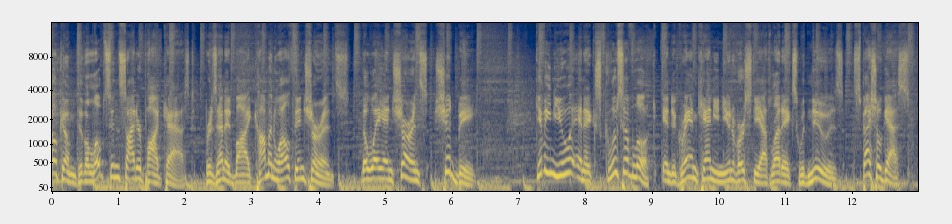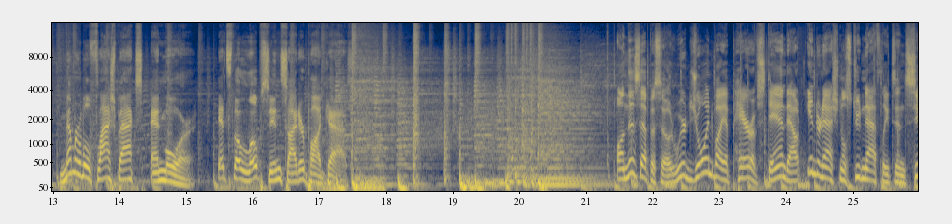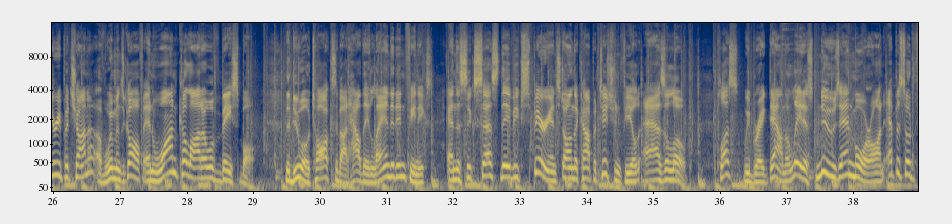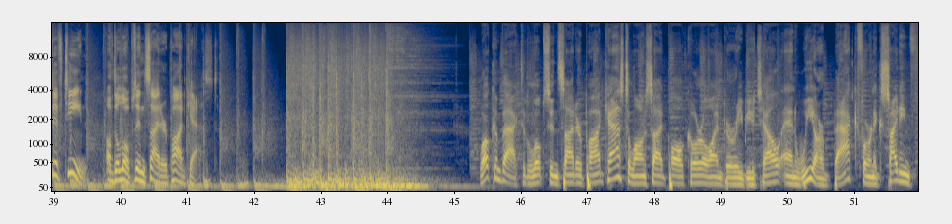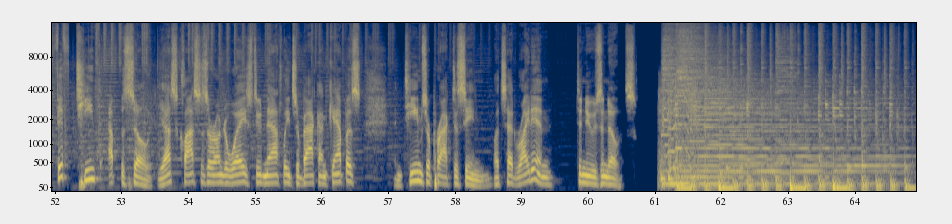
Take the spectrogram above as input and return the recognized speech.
Welcome to the Lopes Insider Podcast, presented by Commonwealth Insurance, the way insurance should be. Giving you an exclusive look into Grand Canyon University athletics with news, special guests, memorable flashbacks, and more. It's the Lopes Insider Podcast. On this episode, we're joined by a pair of standout international student athletes in Siri Pachana of women's golf and Juan Collado of baseball. The duo talks about how they landed in Phoenix and the success they've experienced on the competition field as a Lope. Plus, we break down the latest news and more on episode 15 of the Lopes Insider podcast. Welcome back to the Lopes Insider Podcast. Alongside Paul Coro, I'm Barry Buetel, and we are back for an exciting 15th episode. Yes, classes are underway, student athletes are back on campus, and teams are practicing. Let's head right in to news and notes.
